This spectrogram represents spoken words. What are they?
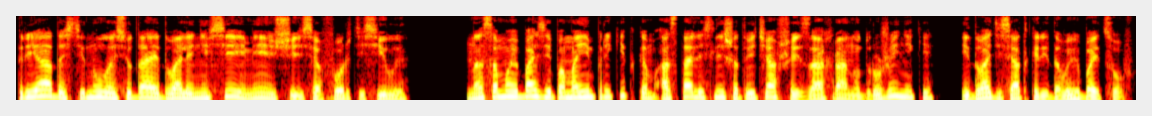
Триада стянула сюда едва ли не все имеющиеся в форте силы. На самой базе, по моим прикидкам, остались лишь отвечавшие за охрану дружинники и два десятка рядовых бойцов.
